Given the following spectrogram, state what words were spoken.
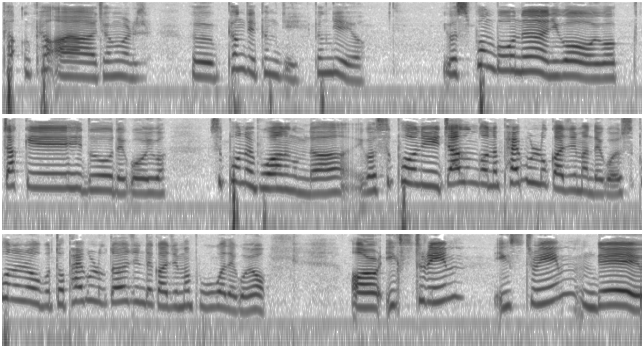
평, 평, 아, 잘못 말했어. 그, 평지, 평지. 평지예요. 이거 스폰 보호는 이거, 이거 작게 해도 되고, 이거, 스폰을 보호하는 겁니다. 이거 스폰이 작은 거는 8블록까지만 되고요. 스폰으로부터 8블록 떨어진 데까지만 보호가 되고요. 어, 익스트림, 익스트림, 이게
